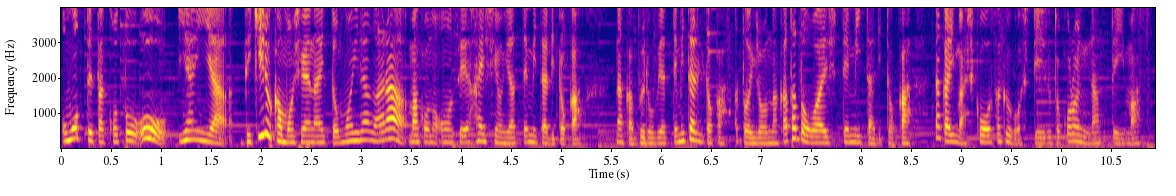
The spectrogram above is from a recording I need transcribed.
思ってたことをいやいやできるかもしれないと思いながら、まあ、この音声配信をやってみたりとかなんかブログやってみたりとかあといろんな方とお会いしてみたりとかなんか今試行錯誤しているところになっています。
